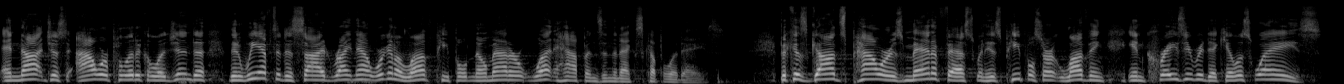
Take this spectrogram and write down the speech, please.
and not just our political agenda, then we have to decide right now we're going to love people no matter what happens in the next couple of days. Because God's power is manifest when his people start loving in crazy, ridiculous ways.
